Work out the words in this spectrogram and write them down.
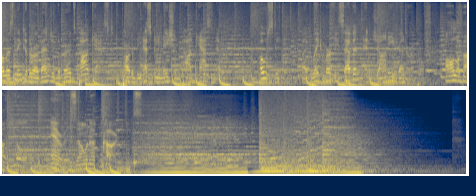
You're listening to the Revenge of the Birds podcast, part of the SB Nation Podcast Network. Hosted by Blake Murphy 7 and Johnny Venerable. All about your Arizona Cardinals.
